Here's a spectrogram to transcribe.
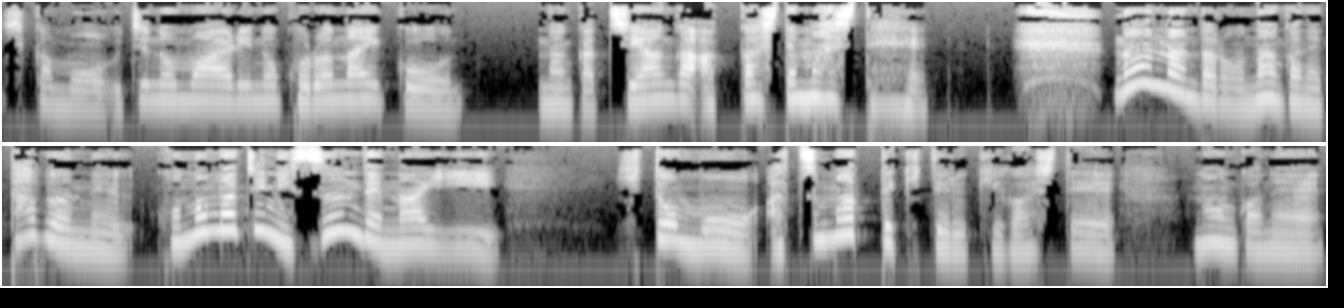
しかもうちの周りのコロナ以降、なんか治安が悪化してまして 何なんだろう？なんかね、多分ね、この街に住んでない人も集まってきてる気がして、なんかね、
